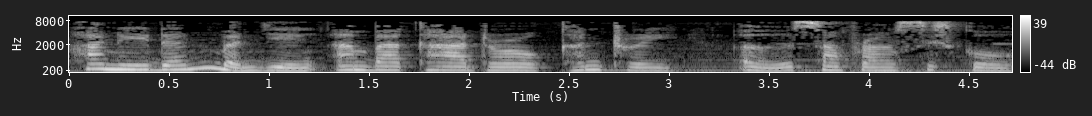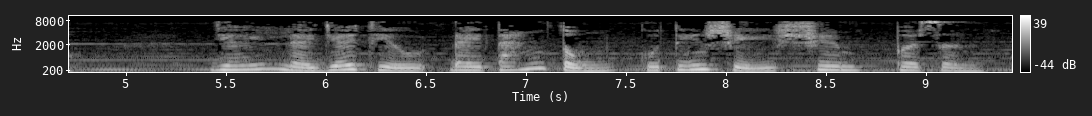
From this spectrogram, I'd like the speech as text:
Honey đến bệnh viện Ambacado Country ở San Francisco với lời giới thiệu đầy tán tụng của tiến sĩ Jim Person.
